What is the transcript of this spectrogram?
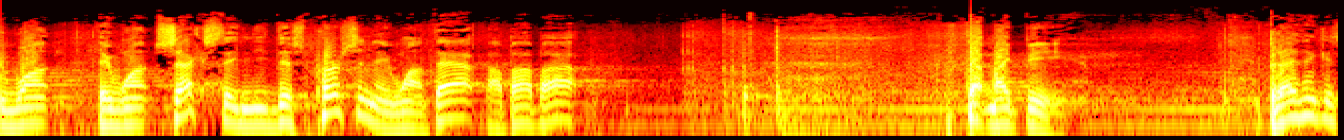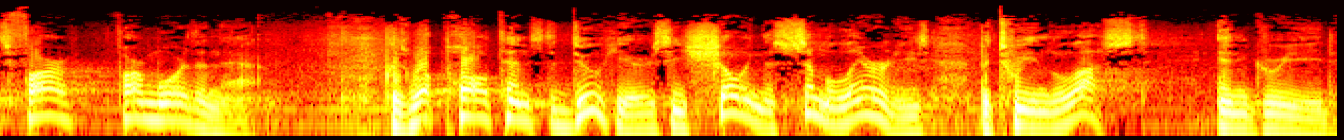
They want, they want sex, they need this person, they want that, blah, blah, blah. That might be. But I think it's far, far more than that. Because what Paul tends to do here is he's showing the similarities between lust and greed.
